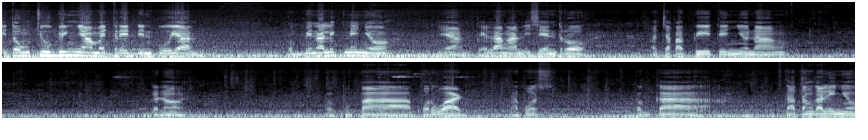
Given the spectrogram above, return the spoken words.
itong tubing niya, may thread din po yan. Pag binalik ninyo, yan, kailangan isentro. At saka pitin nyo ng ganon. Pa forward. Tapos, pagka tatanggalin nyo,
